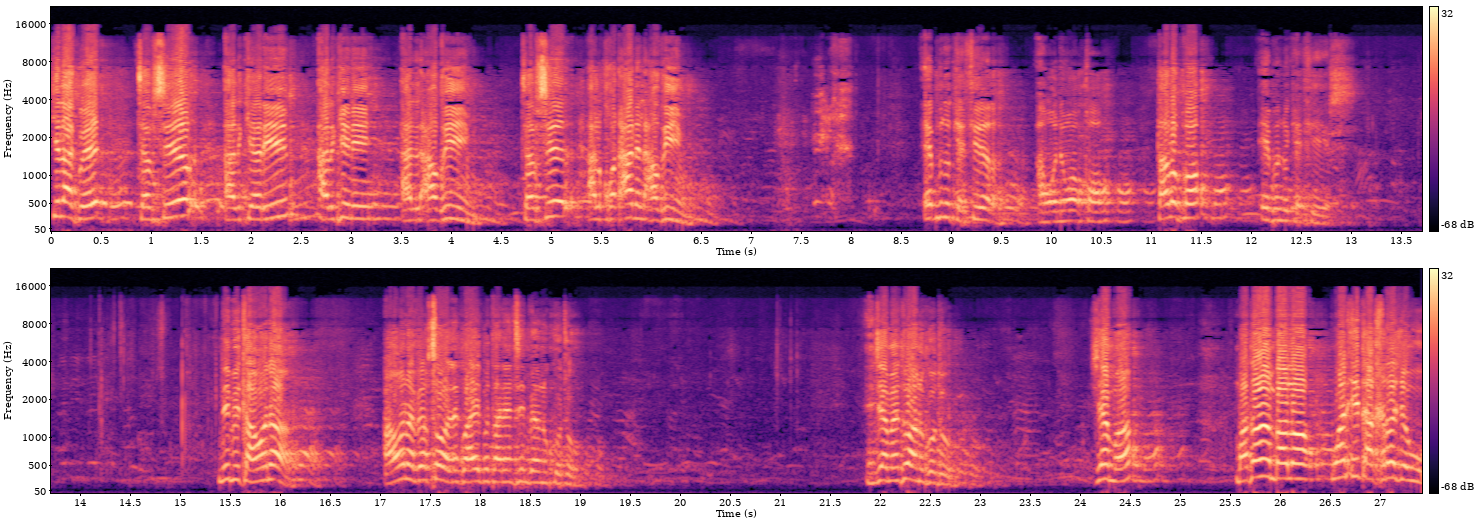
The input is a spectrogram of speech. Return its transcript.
Kí la pé tafsir al-karim al-gini al-azim. Tafsir al-qur'an al-azim. Ibn Kathir àwọn ni wọ́n kọ́. Ta kọ́? Ibn Kathir. Níbi tàwọn náà àwọn náà fẹ́ sọ̀rọ̀ nípa ibùta ní tí bẹnu kòtò ǹjẹ́ mẹ́tò wà ní kòtò? Ṣé mọ́? Màtá wọn bá lọ wọn ní ìta àkàrà jẹwò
